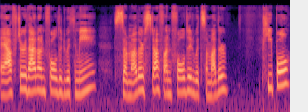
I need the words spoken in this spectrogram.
after that unfolded with me, some other stuff unfolded with some other people,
